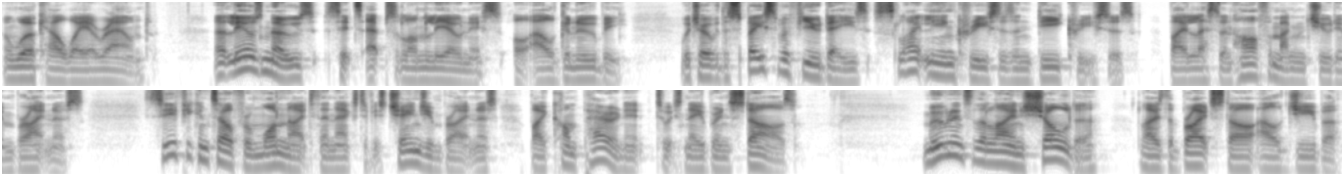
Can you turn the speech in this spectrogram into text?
and work our way around. At Leo's nose sits Epsilon Leonis, or Algenubi, which over the space of a few days slightly increases and decreases by less than half a magnitude in brightness. See if you can tell from one night to the next if it's changing brightness by comparing it to its neighbouring stars. Moving into the lion's shoulder lies the bright star Algieba.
